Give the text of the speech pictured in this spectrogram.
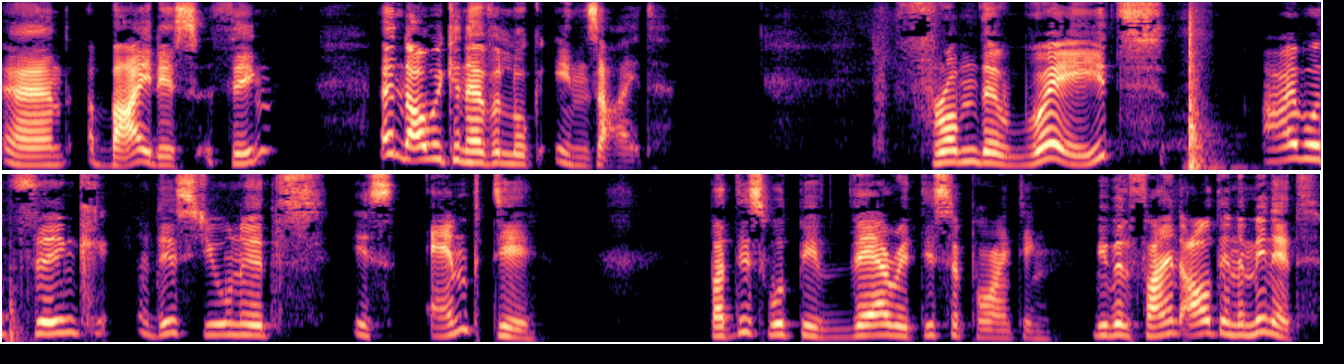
and buy this thing. And now we can have a look inside. From the weight, I would think this unit is empty. But this would be very disappointing. We will find out in a minute.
